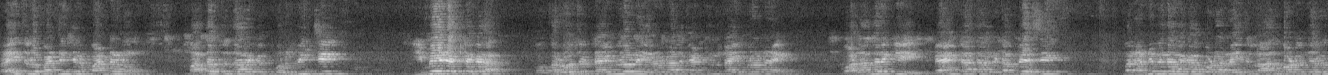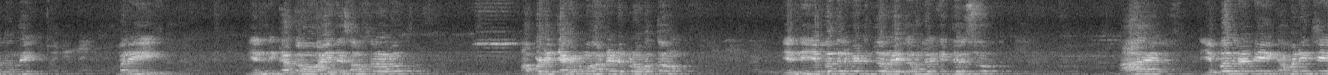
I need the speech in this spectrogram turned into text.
రైతులు పండించిన పంటను మద్దతు ధరకు కొనిపించి ఇమీడియట్లుగా ఒక రోజు టైంలోనే ఇరవై నాలుగు గంటల టైంలోనే వాళ్ళందరికీ బ్యాంక్ ఖాతాలకు డబ్బేసి మరి అన్ని విధాలుగా కూడా రైతులను ఆదుకోవడం జరుగుతుంది. మరి ఎన్ని గతం ఐదు సంవత్సరాలు? అప్పటి జగన్మోహన్ రెడ్డి ప్రభుత్వం ఎన్ని ఇబ్బందులు పెట్టిందో రైతులందరికీ తెలుసు. ఆ ఇబ్బందులన్నీ గమనించి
